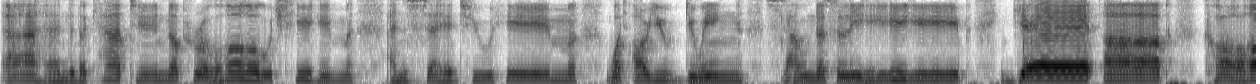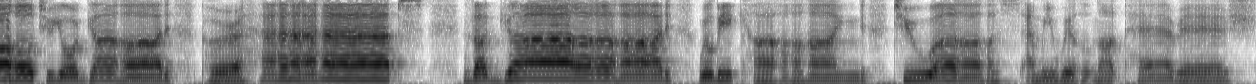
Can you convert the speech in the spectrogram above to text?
And the captain approached him and said to him, What are you doing? Sound asleep. Get up, call to your God. Perhaps the God will be kind to us and we will not perish.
